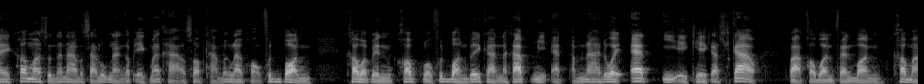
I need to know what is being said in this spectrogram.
น์เข้ามาสนทนาภาษาลูกหนังกับเอกมาขาว สอบถามเรื่องราวของฟุตบอล เข้ามาเป็นครอบครัวฟุตบอลด้วยกันนะครับ มีแอดนำหน้าด้วย @eak 99 ฝากคอบอลแฟนบอลเข้ามา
